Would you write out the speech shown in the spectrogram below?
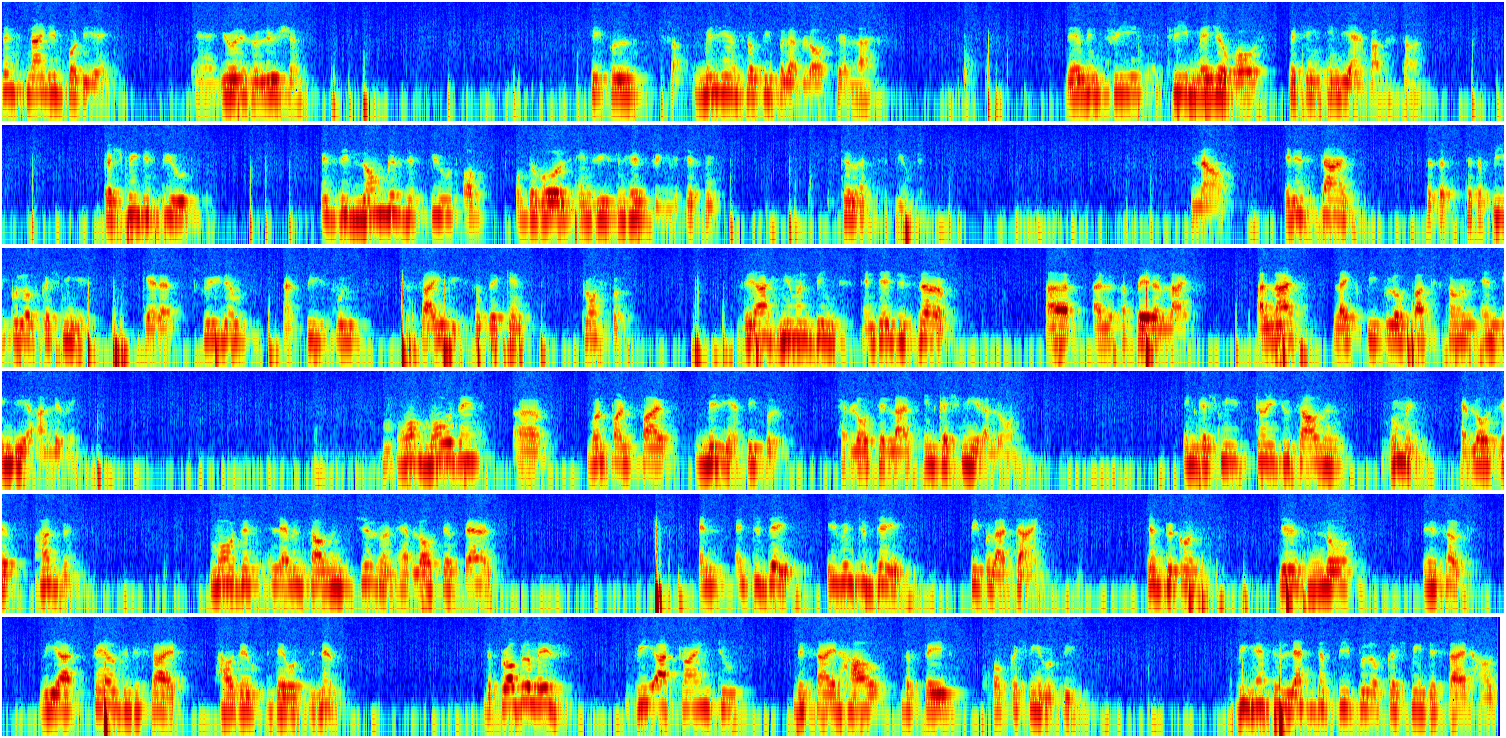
Since 1948, uh, UN resolution, people, millions of people have lost their lives. There have been three, three major wars between India and Pakistan. Kashmir dispute is the longest dispute of, of the world in recent history, which has been still a dispute. Now, it is time that the, that the people of Kashmir get a freedom and peaceful society so they can prosper. They are human beings and they deserve a, a, a better life. A life like people of Pakistan and India are living. More, more than uh, 1.5 million people have lost their lives in Kashmir alone. In Kashmir, 22,000 women have lost their husbands. More than 11,000 children have lost their parents. And, and today, even today, people are dying just because there is no result. We are failed to decide how they, they would live. The problem is we are trying to decide how the fate of Kashmir would be. We have to let the people of Kashmir decide how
